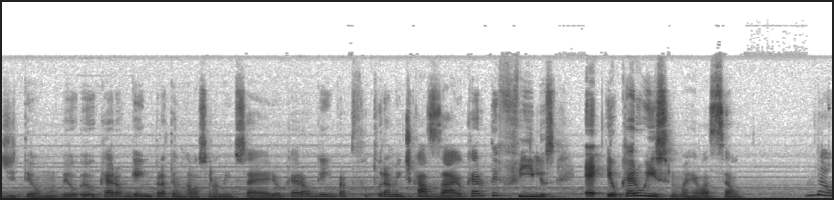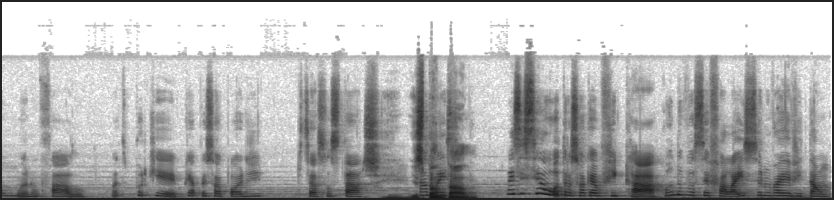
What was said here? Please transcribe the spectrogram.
de ter um. Eu, eu quero alguém para ter um relacionamento sério, eu quero alguém para futuramente casar, eu quero ter filhos. É, eu quero isso numa relação. Não, eu não falo. Mas por quê? Porque a pessoa pode se assustar. Sim, espantá-la. Ah, mas, mas, e se a outra só quer ficar? Quando você falar isso, você não vai evitar um,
